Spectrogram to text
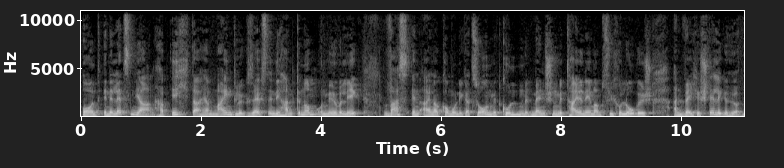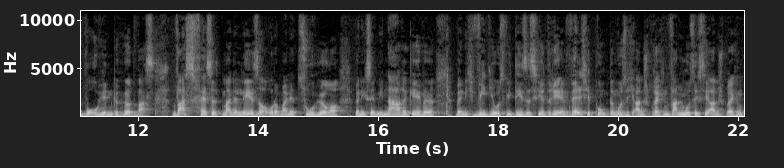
Und in den letzten Jahren habe ich daher mein Glück selbst in die Hand genommen und mir überlegt, was in einer Kommunikation mit Kunden, mit Menschen, mit Teilnehmern psychologisch an welche Stelle gehört. Wohin gehört was? Was fesselt meine Leser oder meine Zuhörer, wenn ich Seminare gebe, wenn ich Videos wie dieses hier drehe? Welche Punkte muss ich ansprechen? Wann muss ich sie ansprechen,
